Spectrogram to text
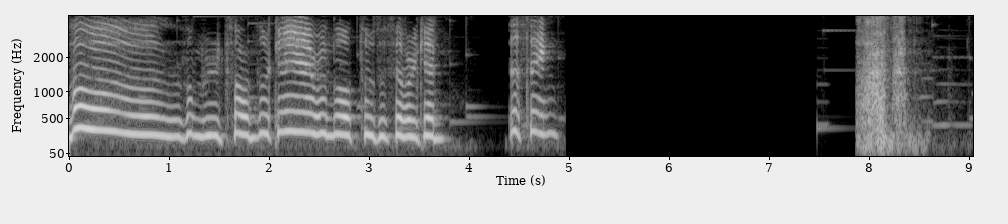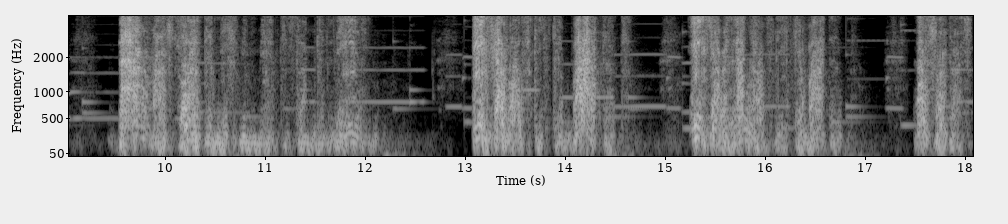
Ah, some weird sounds. Okay, I will not do this ever again. Just saying. Hast heute nicht mit mir zusammen gelesen? Ich habe auf dich gewartet. Ich habe lange auf dich gewartet. Das war das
